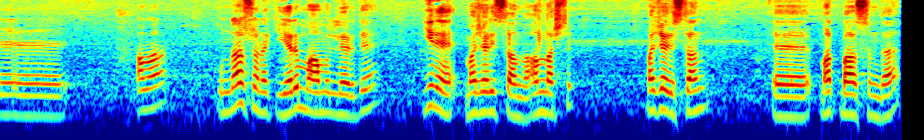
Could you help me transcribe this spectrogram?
Ee, ama bundan sonraki yarı mamullerde yine Macaristan'la anlaştık. Macaristan e, matbaasında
